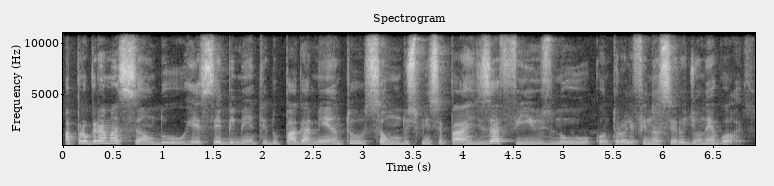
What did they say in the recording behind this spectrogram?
A programação do recebimento e do pagamento são um dos principais desafios no controle financeiro de um negócio.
